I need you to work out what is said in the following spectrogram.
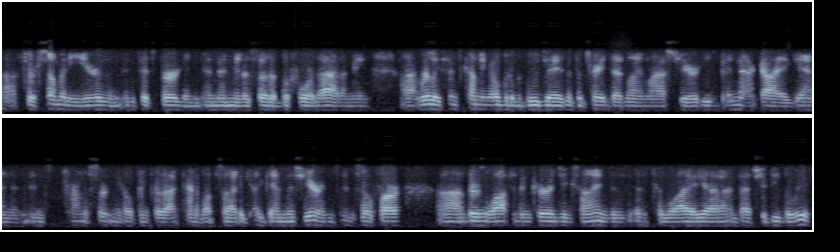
uh, for so many years in, in Pittsburgh and, and then Minnesota before that. I mean, uh, really since coming over to the Blue Jays at the trade deadline last year, he's been that guy again and, and Toronto's certainly hoping for that kind of upside again this year. And, and so far, uh, there's lots of encouraging signs as, as to why uh, that should be believed.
